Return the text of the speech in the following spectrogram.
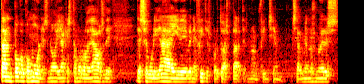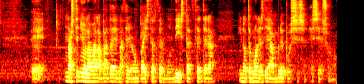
tan poco comunes, ¿no? Ya que estamos rodeados de, de seguridad y de beneficios por todas partes, ¿no? En fin, si, si al menos no eres... Eh, no has tenido la mala pata de nacer en un país tercermundista, etcétera, y no te mueres de hambre, pues es, es, eso, ¿no?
